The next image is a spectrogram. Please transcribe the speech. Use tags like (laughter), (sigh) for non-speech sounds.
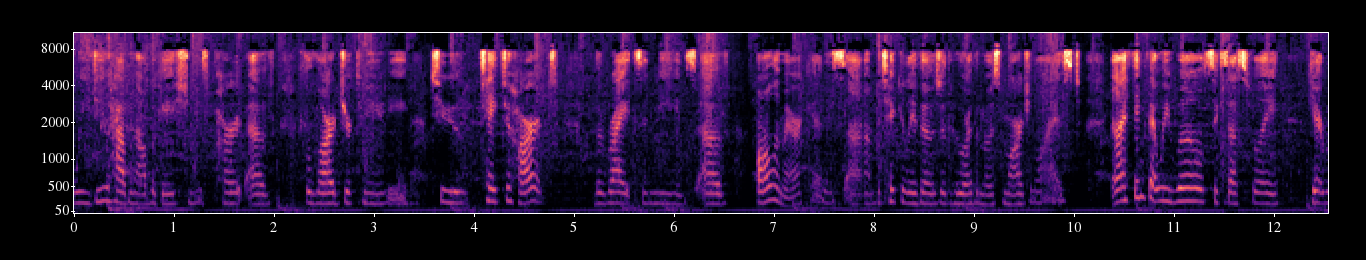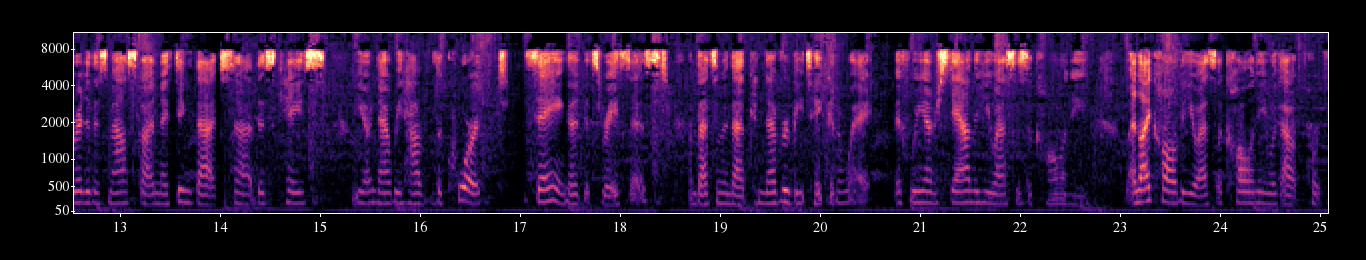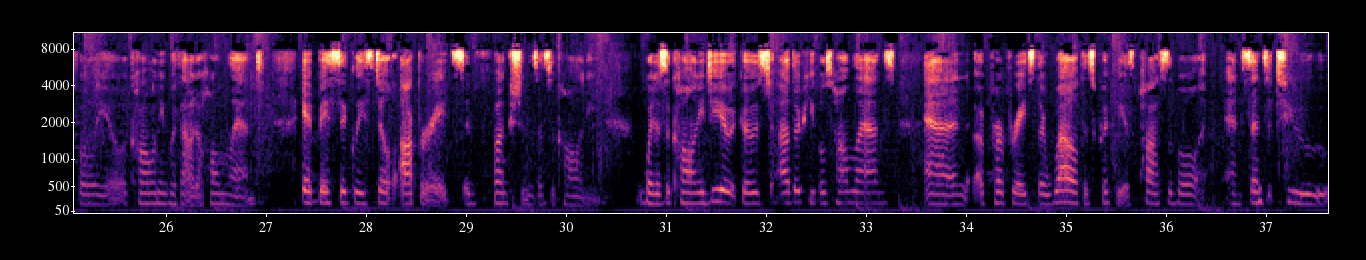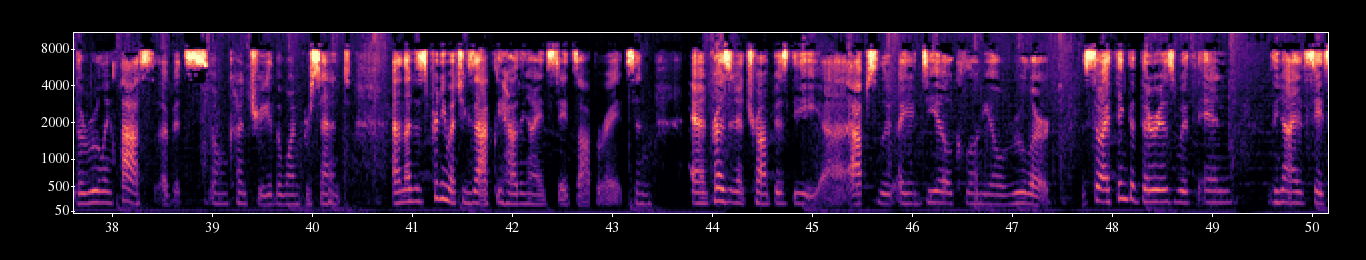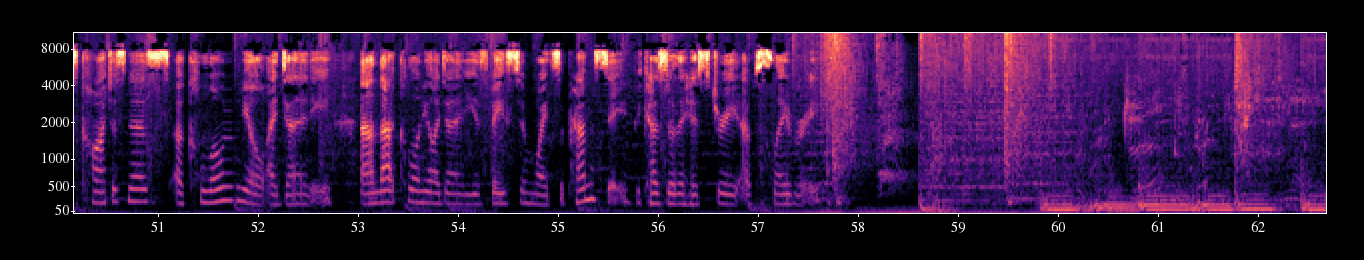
we do have an obligation as part of the larger community to take to heart the rights and needs of all Americans, um, particularly those who are the most marginalized. And I think that we will successfully get rid of this mascot. And I think that uh, this case, you know, now we have the court saying that it's racist. And that's something that can never be taken away. If we understand the U.S. as a colony, and I call the U.S. a colony without portfolio, a colony without a homeland, it basically still operates and functions as a colony what does a colony do? It goes to other people's homelands and appropriates their wealth as quickly as possible and sends it to the ruling class of its own country, the 1%. And that is pretty much exactly how the United States operates. And and President Trump is the uh, absolute ideal colonial ruler. So I think that there is within the United States consciousness a colonial identity, and that colonial identity is based in white supremacy because of the history of slavery.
